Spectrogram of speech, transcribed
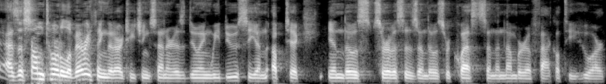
as a sum total of everything that our teaching center is doing, we do see an uptick in those services and those requests and the number of faculty who are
